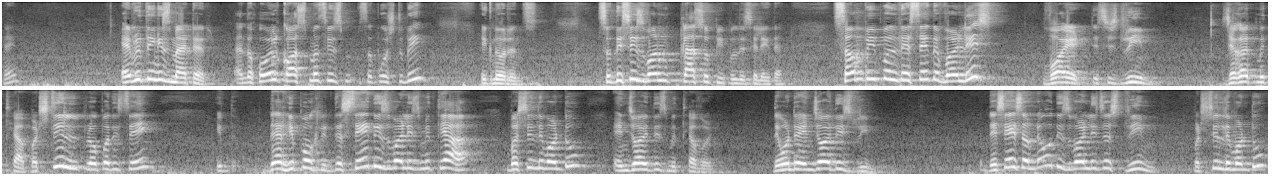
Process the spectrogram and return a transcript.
Right? Everything is matter. And the whole cosmos is supposed to be ignorance. So this is one class of people, they say like that. Some people they say the world is void, this is dream. Jagat Mithya. But still, Prabhupada is saying, if they are hypocrite, they say this world is Mithya, but still they want to enjoy this Mithya world. They want to enjoy this dream. They say someday, oh, this world is just dream, but still they want to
